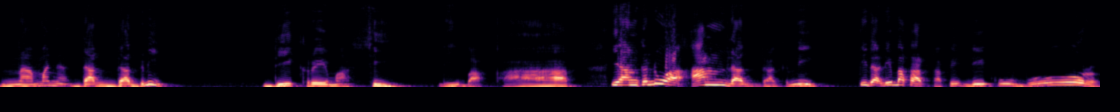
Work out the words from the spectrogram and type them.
namanya dagdagni dikremasi, dibakar. Yang kedua andagdagni tidak dibakar tapi dikubur.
